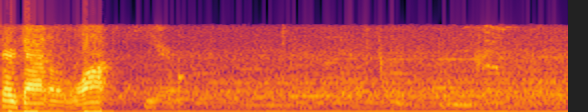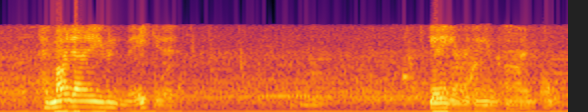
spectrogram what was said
forgot a lot here. I might not even make it. Getting everything in time. Oh.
